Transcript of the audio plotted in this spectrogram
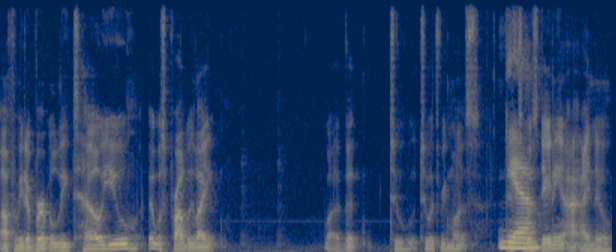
Uh, for me to verbally tell you, it was probably like what a good two two or three months Yeah. into us dating. I, I knew.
